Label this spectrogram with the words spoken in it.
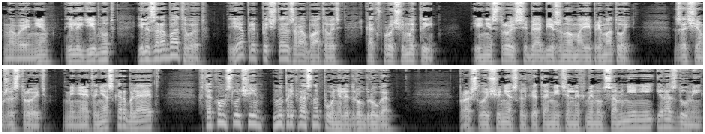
«На войне или гибнут, или зарабатывают», я предпочитаю зарабатывать, как, впрочем, и ты, и не строй себя обиженного моей прямотой. Зачем же строить? Меня это не оскорбляет. В таком случае мы прекрасно поняли друг друга. Прошло еще несколько томительных минут сомнений и раздумий.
